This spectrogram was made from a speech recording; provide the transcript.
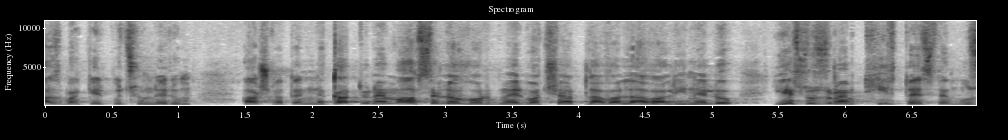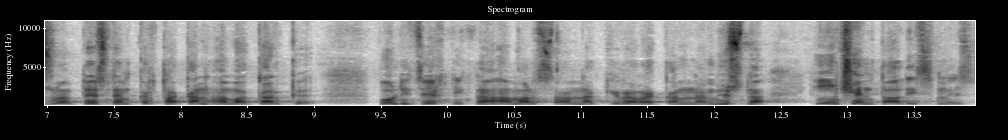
կազմակերպություններում աշխատեն նկատի ունեմ ասելով որ մեր մոտ շատ լավա լավա լինելու ես ուզում եմ թիվ տեսնեմ ուզում եմ տեսնեմ կրթական համակարգը պոլիտեխնիկնա համալսարաննա կիրառականնա մյուսնա ինչ են տալիս մեզ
